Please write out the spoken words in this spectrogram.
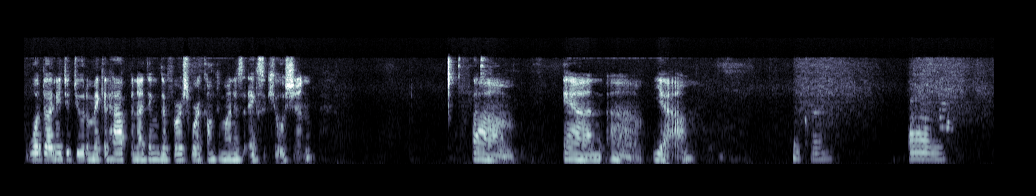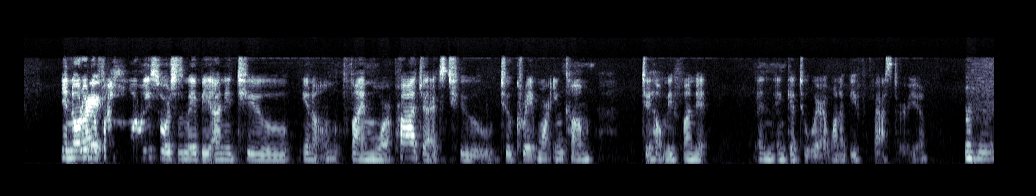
What do I need to do to make it happen? I think the first word come to mind is execution. Um, and um, yeah. Okay. Um, in order I, to find more resources, maybe I need to, you know, find more projects to to create more income to help me fund it and, and get to where I want to be faster. Yeah. Mm-hmm.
